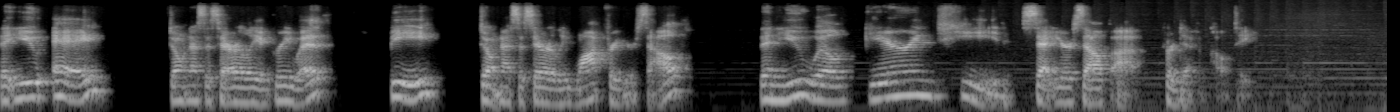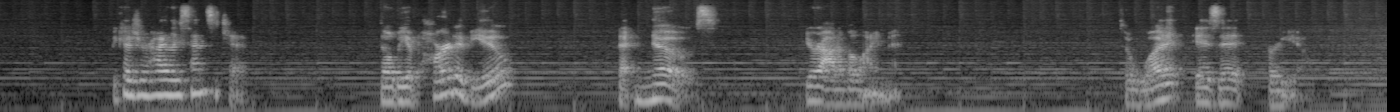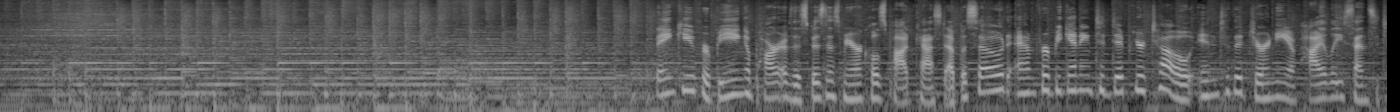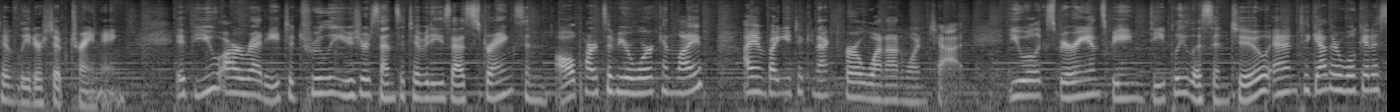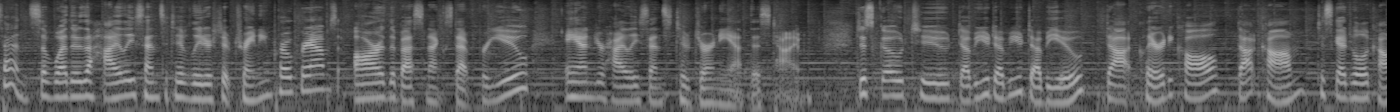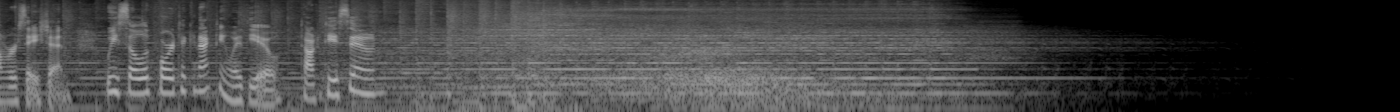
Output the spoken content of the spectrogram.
that you, A, don't necessarily agree with, B, don't necessarily want for yourself, then you will guaranteed set yourself up for difficulty because you're highly sensitive. There'll be a part of you that knows you're out of alignment. So, what is it for you? Thank you for being a part of this Business Miracles podcast episode and for beginning to dip your toe into the journey of highly sensitive leadership training. If you are ready to truly use your sensitivities as strengths in all parts of your work and life, I invite you to connect for a one on one chat. You will experience being deeply listened to, and together we'll get a sense of whether the highly sensitive leadership training programs are the best next step for you and your highly sensitive journey at this time just go to www.claritycall.com to schedule a conversation. We so look forward to connecting with you. Talk to you soon.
